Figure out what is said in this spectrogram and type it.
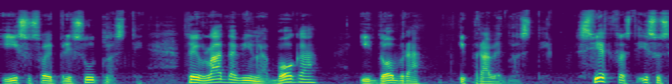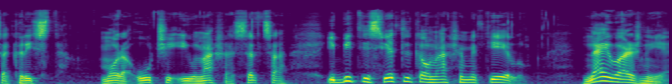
i Isusove prisutnosti. To je vladavina Boga i dobra i pravednosti. Svjetlost Isusa Krista mora ući i u naša srca i biti svjetlika u našem tijelu. Najvažnije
